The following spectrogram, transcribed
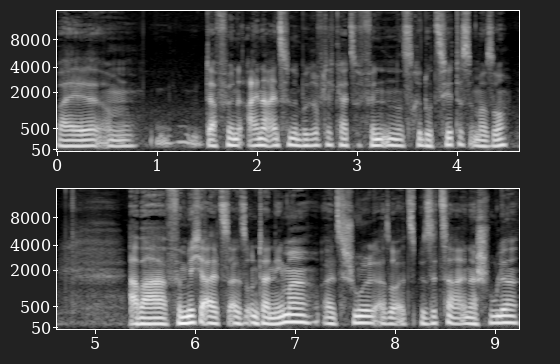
weil ähm, dafür eine einzelne Begrifflichkeit zu finden, das reduziert es immer so. Aber für mich als, als Unternehmer, als Schul, also als Besitzer einer Schule,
